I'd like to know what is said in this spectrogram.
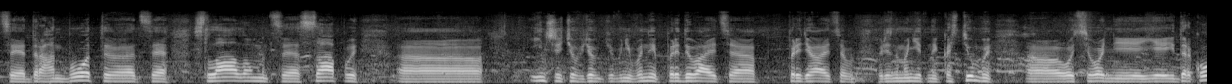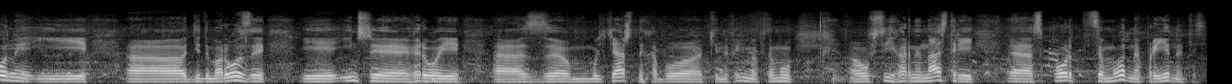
Це драгонбот, е, це слалом, це сапи. Інші чов- чов- човні вони передиваються. Передягаються в різноманітні костюми. Е, Ось сьогодні є і дракони, і е, Діди Морози, і інші герої е, з мультяшних або кінофільмів. Тому у всіх гарний настрій. Спорт це модно, приєднуйтесь.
